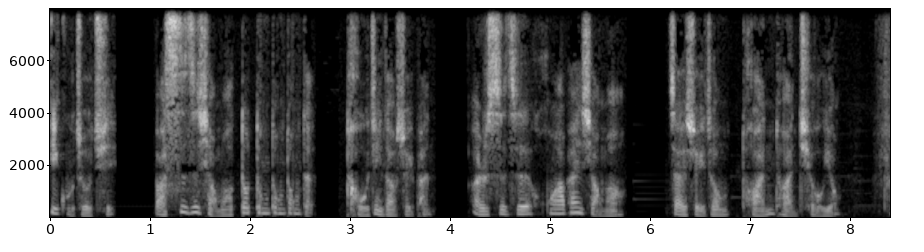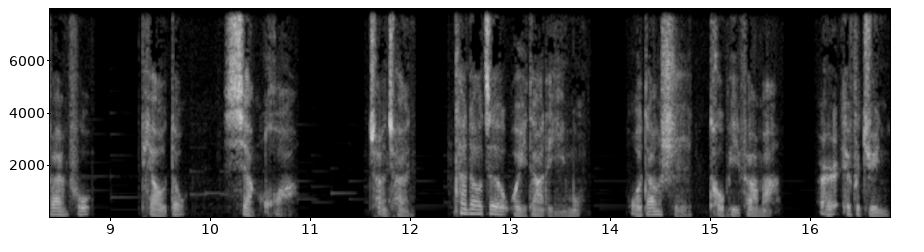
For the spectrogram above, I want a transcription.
一鼓作气，把四只小猫都咚咚咚的投进到水盆，而四只花斑小猫在水中团团球泳，翻覆飘动，像花。川川看到这伟大的一幕，我当时头皮发麻，而 F 君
